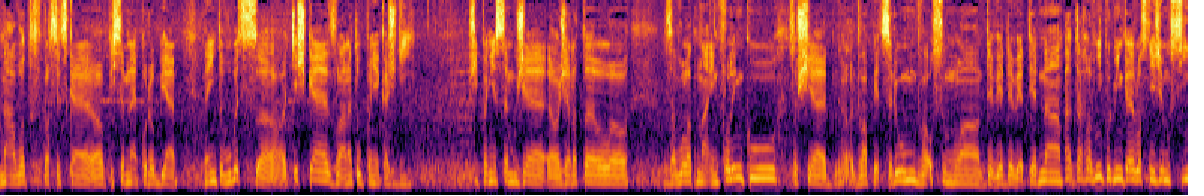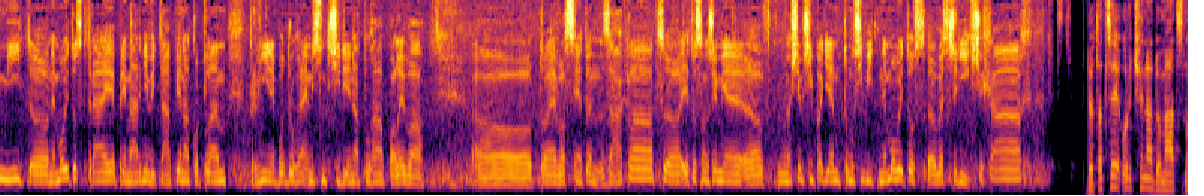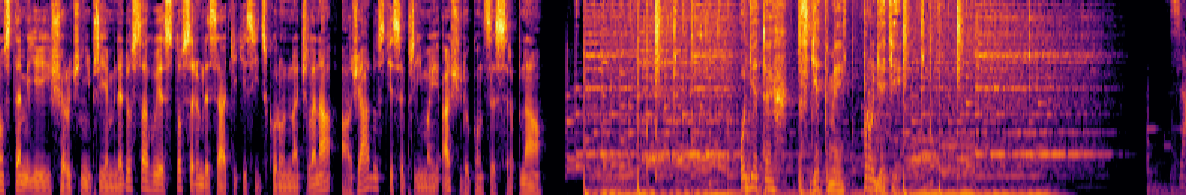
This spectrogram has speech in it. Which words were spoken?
návod v klasické písemné podobě. Není to vůbec těžké, zvládne to úplně každý. Případně se může žadatel zavolat na infolinku, což je 257 280 991. A ta hlavní podmínka je vlastně, že musí mít eh, nemovitost, která je primárně vytápěna kotlem první nebo druhé emisní třídy na tuhá paliva. Eh, to je vlastně ten základ. Eh, je to samozřejmě v našem případě, to musí být nemovitost ve středních Čechách. Dotace je určena domácnostem, jejíž roční příjem nedosahuje 170 tisíc korun na člena a žádosti se přijímají až do konce srpna. O dětech s dětmi pro děti.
